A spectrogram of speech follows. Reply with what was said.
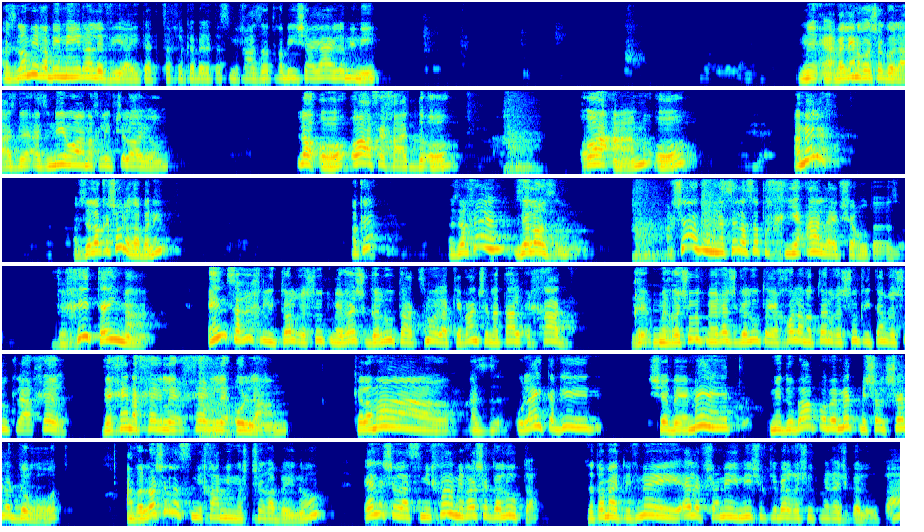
אז לא מרבי מאיר הלוי היית צריך לקבל את השמיכה הזאת, רבי ישעיה, אלא ממי? אבל אין ראש הגולה, אז, אז מי הוא המחליף שלו היום? לא או, או אף אחד, או, או העם, או המלך. אז זה לא קשור לרבנים. אוקיי? אז לכן, זה לא זה. עכשיו הוא מנסה לעשות החייאה לאפשרות הזאת. וכי תימה, אין צריך ליטול רשות מרש גלותא עצמו, אלא כיוון שנטל אחד מרשות מרש גלותא, יכול הנוטל רשות ליתן רשות לאחר, וכן אחר לאחר לעולם. כלומר, אז אולי תגיד שבאמת מדובר פה באמת בשלשלת דורות, אבל לא של השמיכה ממשה רבינו, אלא של השמיכה מרש הגלותא. זאת אומרת, לפני אלף שנים מישהו קיבל רשות מרש גלותא,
